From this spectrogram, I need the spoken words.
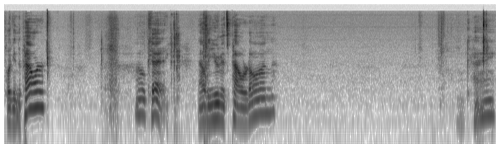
plug in the power Okay, now the unit's powered on. Okay.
